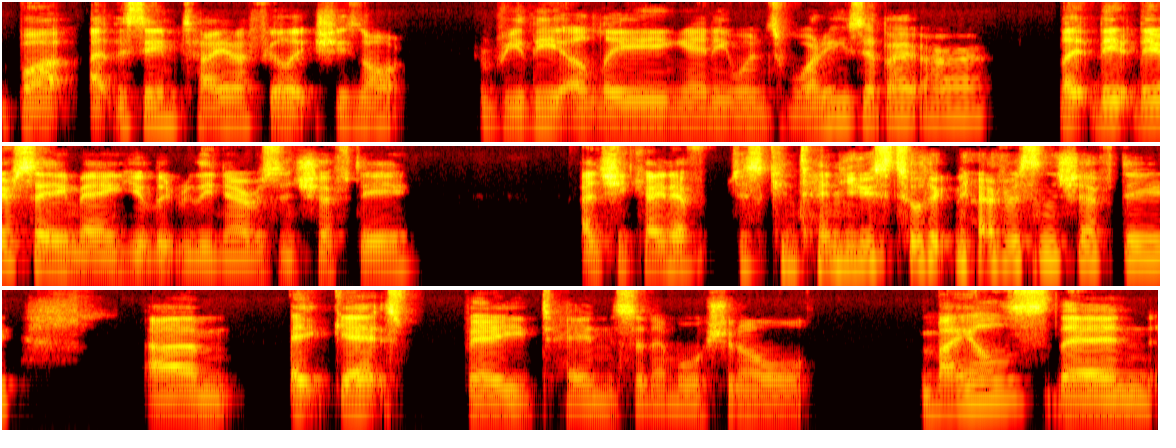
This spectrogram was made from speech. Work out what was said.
but at the same time, I feel like she's not really allaying anyone's worries about her. Like they they're saying, Meg, you look really nervous and shifty, and she kind of just continues to look nervous and shifty. Um, it gets very tense and emotional. Miles then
